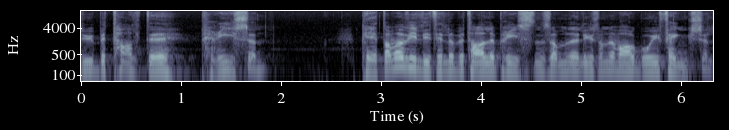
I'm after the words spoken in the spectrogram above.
du betalte prisen. Peter var villig til å betale prisen som det, liksom det var å gå i fengsel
